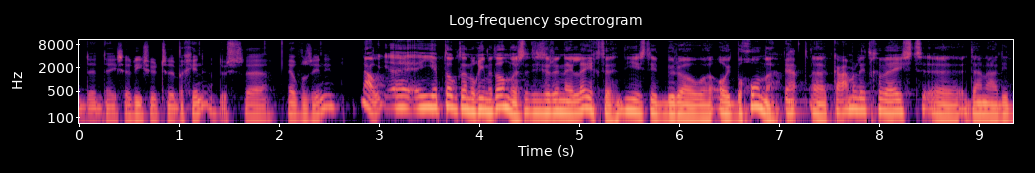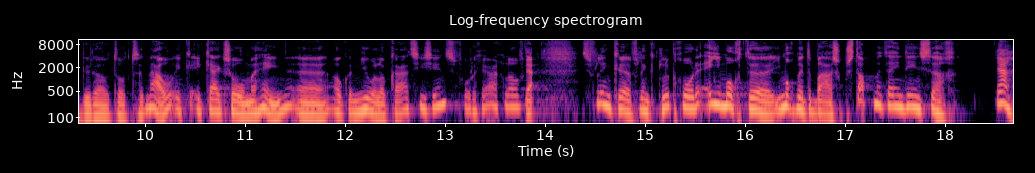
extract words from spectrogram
de, deze research eh, beginnen. Dus eh, heel veel zin in. Nou, eh, je hebt ook daar nog iemand anders. Dat is René Leegte. Die is dit bureau eh, ooit begonnen. Ja. Eh, Kamerlid geweest. daarna dit bureau tot... Nou, ik, ik kijk zo om me heen. Ook een nieuwe locatie sinds vorig jaar, geloof ik. Ja. Het is een flinke, flinke club geworden. En je mocht, je mocht met de baas op stap meteen dinsdag. Ja,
